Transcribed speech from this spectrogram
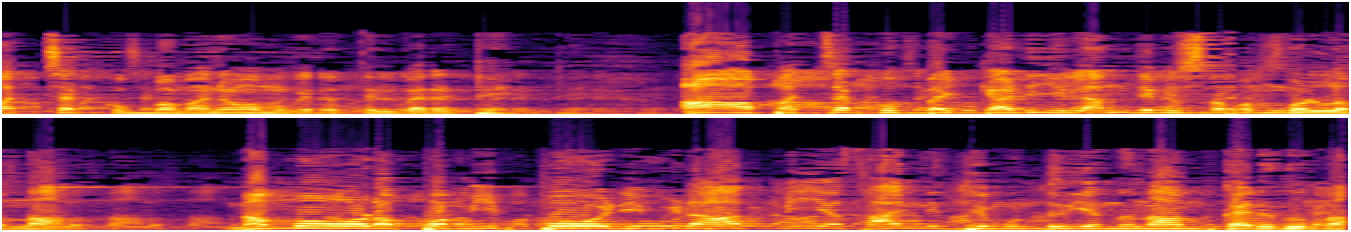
പച്ചക്കുബ്ബ മനോമുകുരത്തിൽ വരട്ടെ ആ പച്ചക്കുബ്ബയ്ക്കടിയിൽ അന്ത്യവിശ്രമം കൊള്ളുന്ന നമ്മോടൊപ്പം ഇപ്പോഴിവിടെ ആത്മീയ സാന്നിധ്യമുണ്ട് എന്ന് നാം കരുതുന്ന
